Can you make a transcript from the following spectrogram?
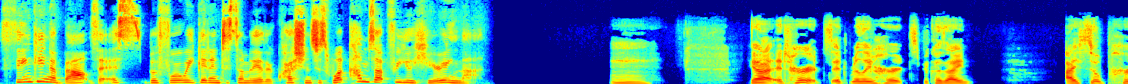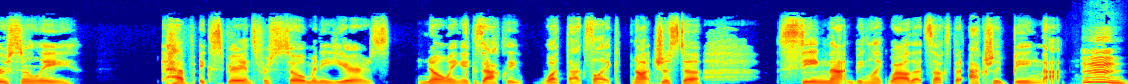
thinking about this before we get into some of the other questions, just what comes up for you hearing that? Mm. Yeah, it hurts. It really hurts because I I so personally have experienced for so many years knowing exactly what that's like. Not just a uh, seeing that and being like, wow, that sucks, but actually being that. Mm.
